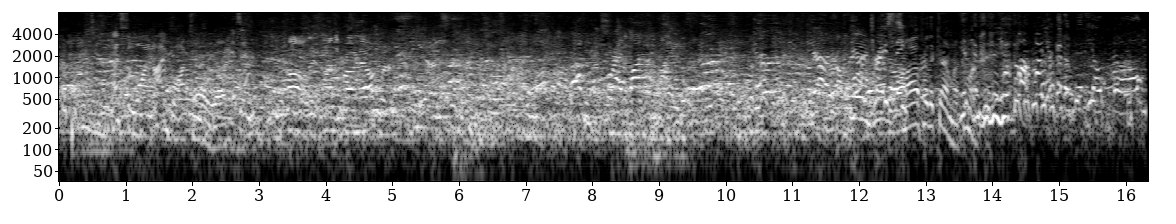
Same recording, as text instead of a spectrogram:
That's the wine I bought. There we go. oh, they finally brought it out. Before I lost my. Here, Tracy. Smile for the camera. Come on. You're gonna video call.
